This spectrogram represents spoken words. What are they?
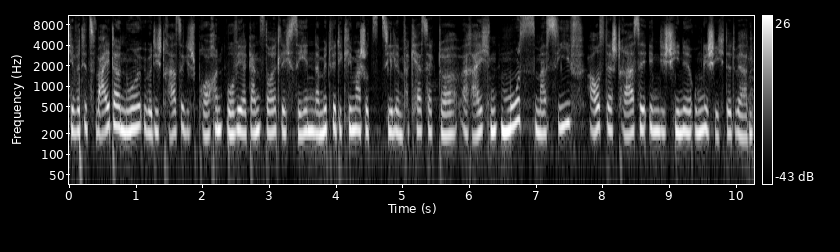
Hier wird jetzt weiter nur über die Straße gesprochen, wo wir ganz deutlich sehen, damit wir die Klimaschutzziele im Verkehrssektor erreichen, muss massiv aus der Straße in die Schiene umgeschichtet werden.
